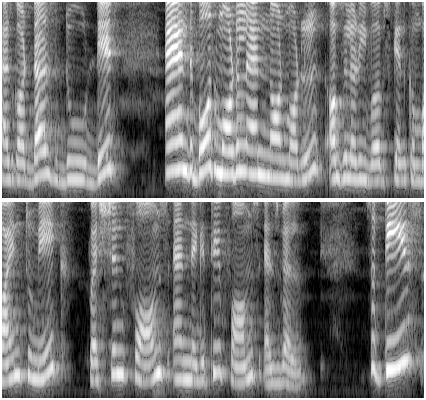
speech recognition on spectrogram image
has got does do did. And both modal and non-modal auxiliary verbs can combine to make question forms and negative forms as well so these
